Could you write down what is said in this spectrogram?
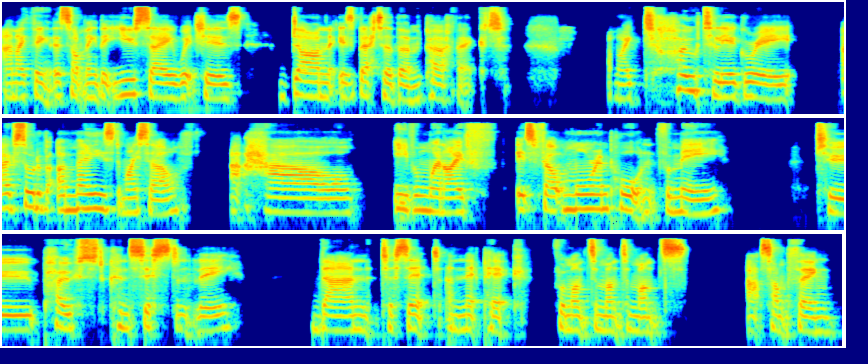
And I think there's something that you say, which is done is better than perfect. And I totally agree. I've sort of amazed myself at how, even when I've, it's felt more important for me to post consistently than to sit and nitpick for months and months and months at something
